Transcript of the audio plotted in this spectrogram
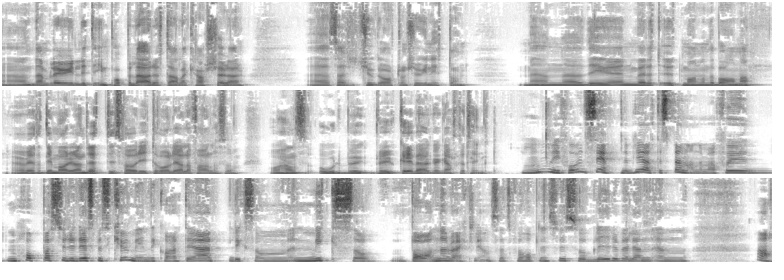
Eh, Den blev ju lite impopulär efter alla krascher där. Särskilt 2018-2019. Men eh, det är ju en väldigt utmanande bana. Jag vet att det är Mario Andrettis favoritoval i alla fall. Så. Och hans ord bru- brukar ju väga ganska tungt. Mm, vi får väl se. Det blir alltid spännande. Man får ju, man hoppas ju det är det som är så kul med Indycar, att det är liksom en mix av banor verkligen. Så att förhoppningsvis så blir det väl en, en ja,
